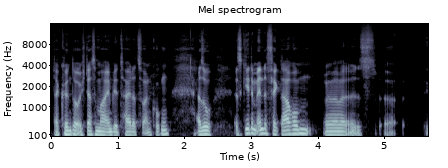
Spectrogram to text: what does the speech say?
Da könnt ihr euch das mal im Detail dazu angucken. Also es geht im Endeffekt darum, äh, es, äh,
